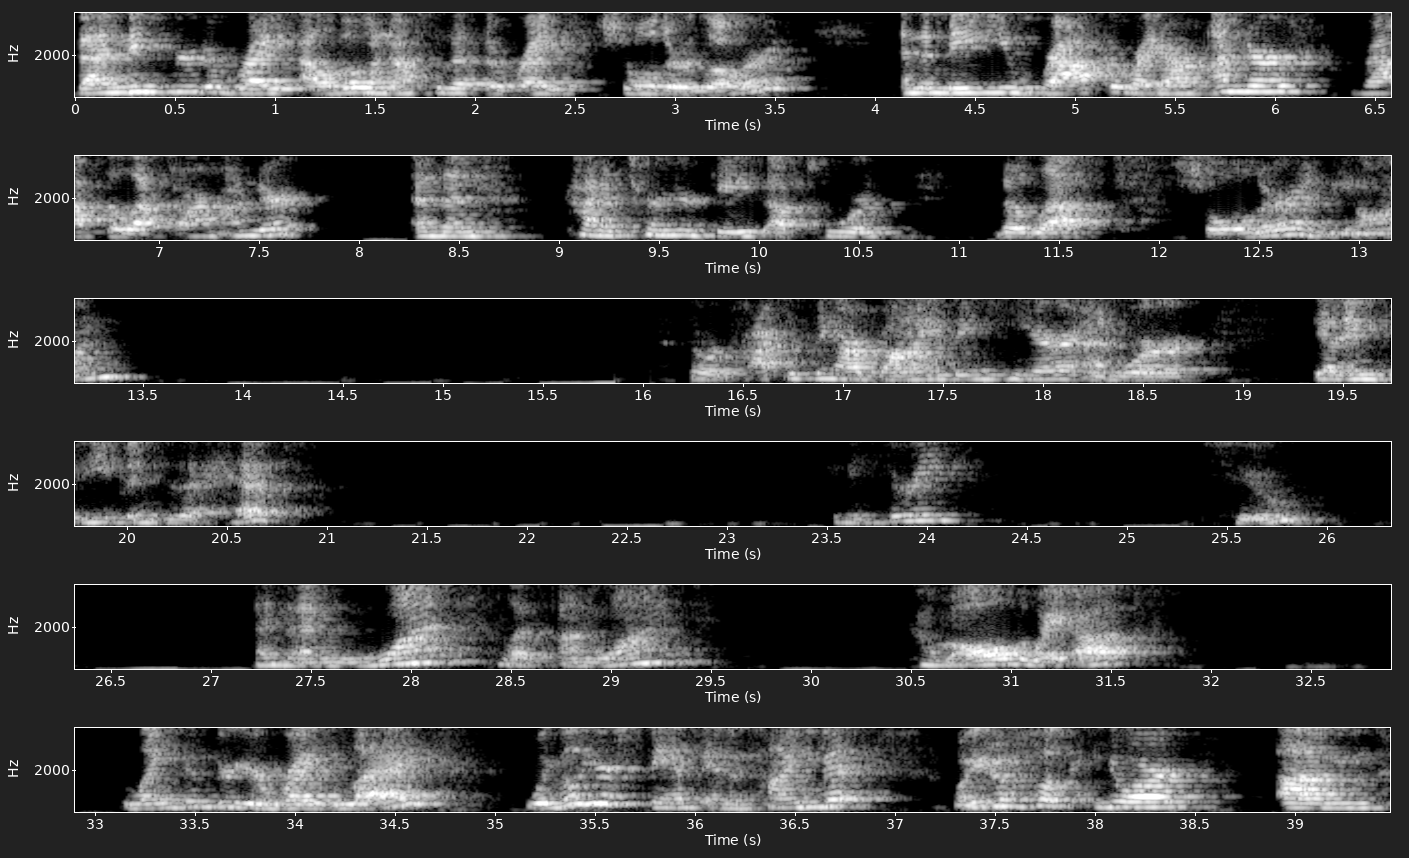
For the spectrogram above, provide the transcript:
bending through the right elbow enough so that the right shoulder lowers. And then maybe you wrap the right arm under, wrap the left arm under, and then kind of turn your gaze up towards the left shoulder and beyond. So we're practicing our binding here and we're getting deep into the hip. Give me three, two, and then one. let's unwind. Come all the way up. Lengthen through your right leg. Wiggle your stance in a tiny bit. I want you to hook your, um,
